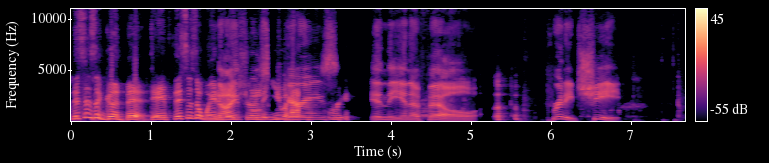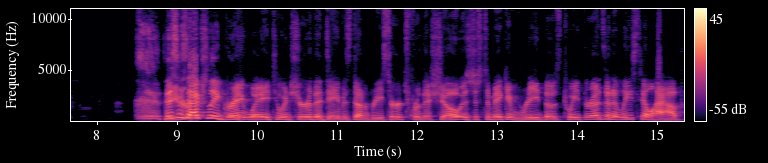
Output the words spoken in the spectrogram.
this is a good bit, Dave. This is a way to make sure that you carries. have. In the NFL. Pretty cheap. this is actually a great way to ensure that Dave has done research for this show. Is just to make him read those tweet threads, and at least he'll have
